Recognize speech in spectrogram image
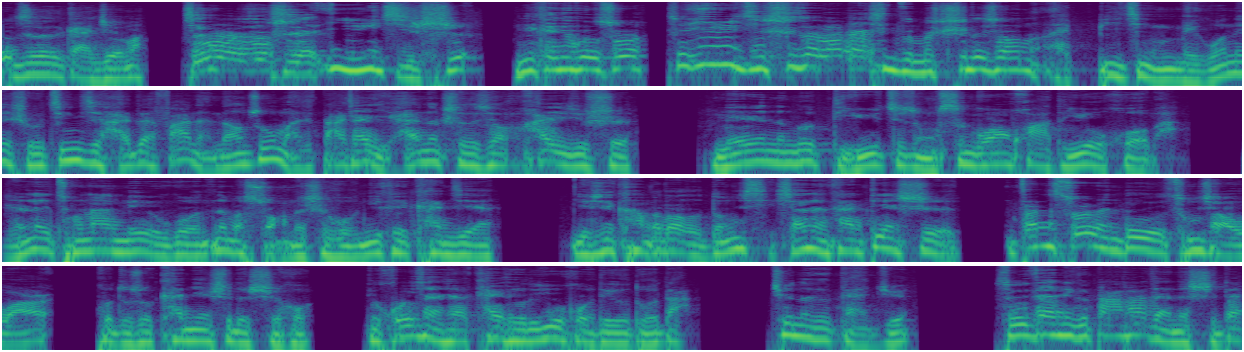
有这个感觉吗？结果就是一鱼几吃。你肯定会说，这一鱼几吃，这老百姓怎么吃得消呢？哎，毕竟美国那时候经济还在发展当中嘛，大家也还能吃得消。还有就是没人能够抵御这种声光化的诱惑吧？人类从来没有过那么爽的时候。你可以看见有些看不到的东西。想想看电视，咱们所有人都有从小玩或者说看电视的时候，你回想一下开头的诱惑得有多大，就那个感觉。所以在那个大发展的时代。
